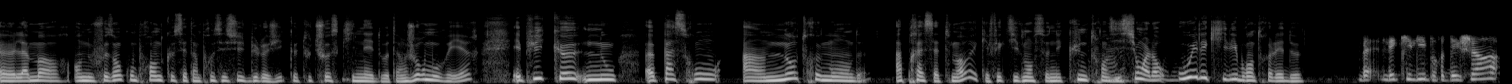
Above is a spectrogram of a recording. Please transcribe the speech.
euh, la mort en nous faisant comprendre que c'est un processus biologique, que toute chose qui naît doit un jour mourir, et puis que nous euh, passerons à un autre monde après cette mort, et qu'effectivement ce n'est qu'une transition. Alors où est l'équilibre entre les deux? Ben, L'équilibre, déjà,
